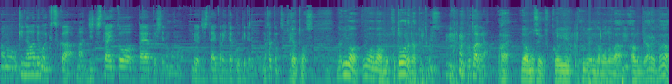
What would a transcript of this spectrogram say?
あの沖縄でもいくつか、まあ、自治体とタイアップしてのものあるいは自治体から委託を受けてるものなさってますよね。やってます今今はもう断るなと言ってます、断るな。はい、いやもしこういう不便なものがあるんであれば、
